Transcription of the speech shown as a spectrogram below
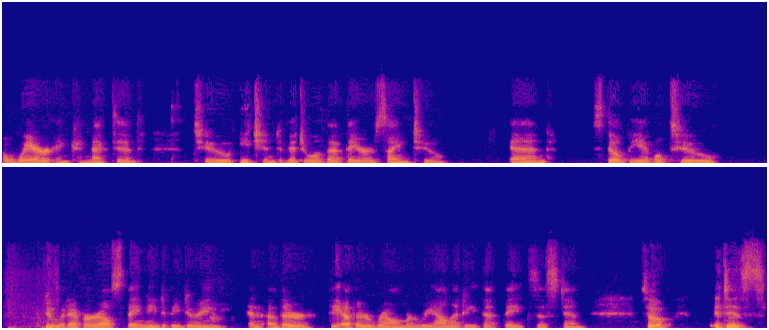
aware and connected to each individual that they are assigned to and still be able to do whatever else they need to be doing in other the other realm or reality that they exist in. So it is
